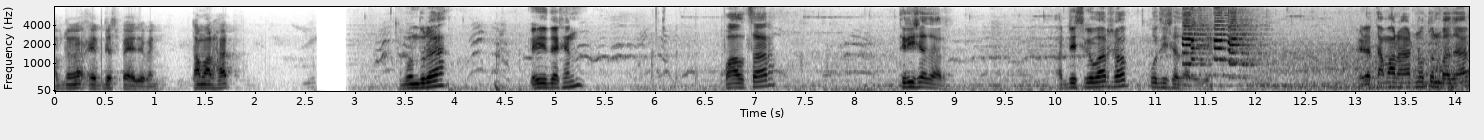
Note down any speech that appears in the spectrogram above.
আপনারা অ্যাড্রেস পেয়ে যাবেন। তামারহাট বন্ধুরা, এই দেখেন, পালসার তিরিশ হাজার। আর ডিসকভার সব পঁচিশ হাজার এটা তামারহাট নতুন বাজার।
